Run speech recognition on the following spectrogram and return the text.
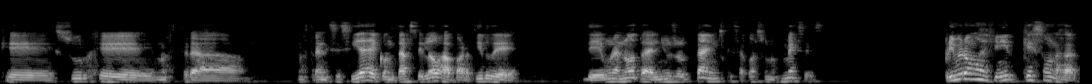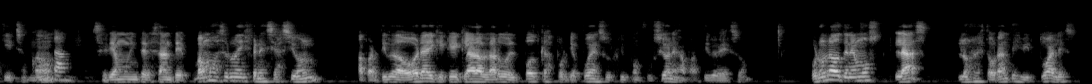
que surge nuestra, nuestra necesidad de contárselos a partir de, de una nota del New York Times que sacó hace unos meses. Primero vamos a definir qué son las Dark Kitchens, ¿no? Contame. Sería muy interesante. Vamos a hacer una diferenciación a partir de ahora y que quede claro a lo largo del podcast porque pueden surgir confusiones a partir de eso. Por un lado tenemos las, los restaurantes virtuales,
